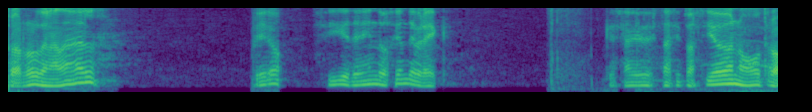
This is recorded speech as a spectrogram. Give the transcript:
Otro error de Nadal. Pero sigue teniendo opción de break. Que salir de esta situación o otro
